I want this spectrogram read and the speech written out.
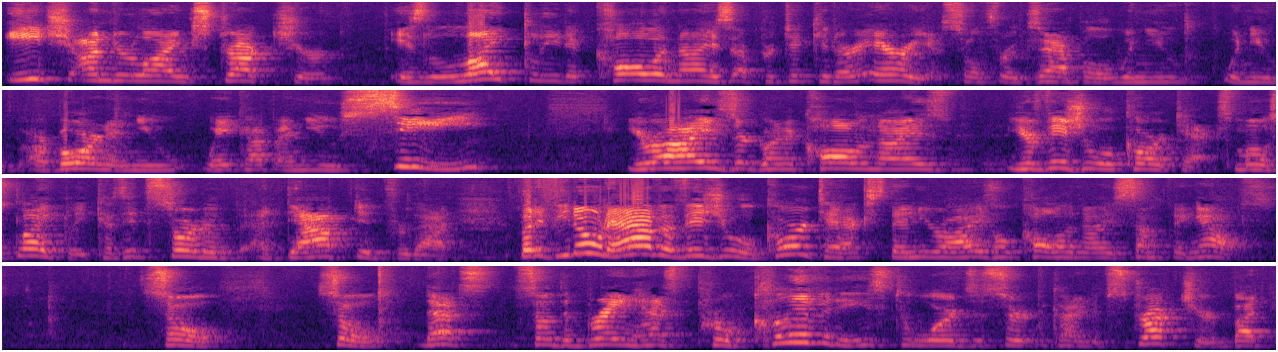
each underlying structure is likely to colonize a particular area. So, for example, when you, when you are born and you wake up and you see, your eyes are going to colonize your visual cortex, most likely, because it's sort of adapted for that. But if you don't have a visual cortex, then your eyes will colonize something else. So, so that's so the brain has proclivities towards a certain kind of structure, but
